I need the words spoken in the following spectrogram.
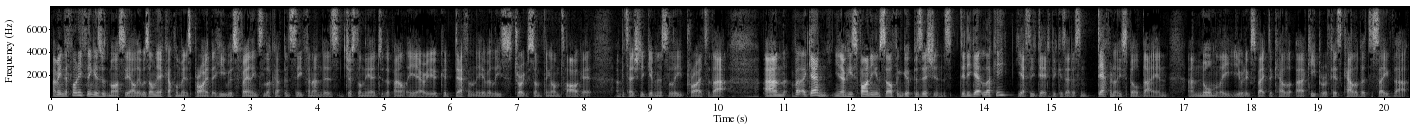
I mean, the funny thing is with Martial, it was only a couple of minutes prior that he was failing to look up and see Fernandes just on the edge of the penalty area, could definitely have at least stroked something on target and potentially given us the lead prior to that. And but again, you know, he's finding himself in good positions. Did he get lucky? Yes, he did, because Ederson definitely spilled that in. And normally, you would expect a cal- keeper of his caliber to save that.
